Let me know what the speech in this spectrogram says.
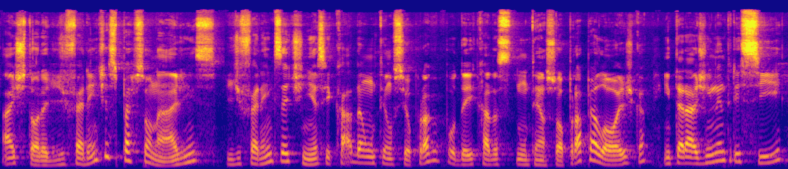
a história de diferentes personagens, de diferentes etnias, que cada um tem o seu próprio poder cada um tem a sua própria lógica, interagindo entre si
